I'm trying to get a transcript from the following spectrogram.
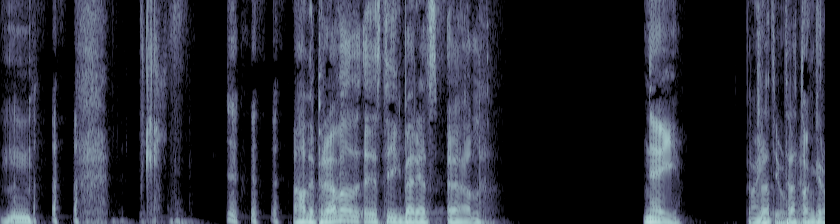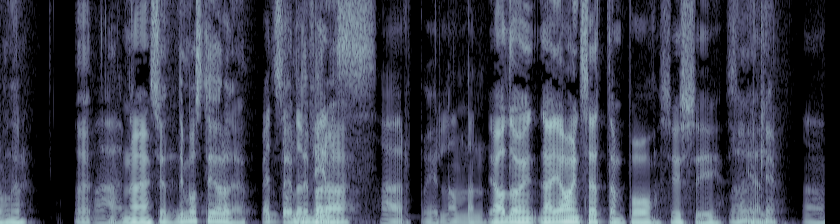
Mm. Har ni prövat eh, Stigbergets öl? Nej. För Jag har inte gjort 13 kronor. Nej. Nej. Synd, ni måste göra det. Jag vet inte om den bara- finns här på hyllan, men Ja, då, nej, jag har inte sett den på Syssi Nej, ja.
